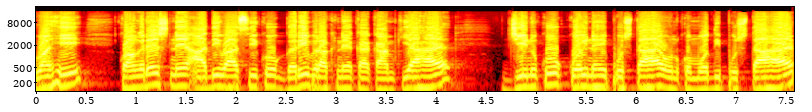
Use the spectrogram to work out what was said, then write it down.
वहीं कांग्रेस ने आदिवासी को गरीब रखने का काम किया है। जिनको कोई नहीं पूछता है, उनको मोदी पूछता है।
